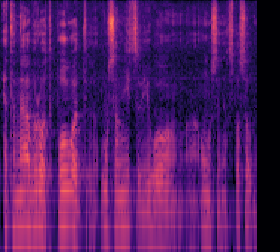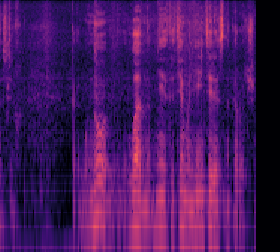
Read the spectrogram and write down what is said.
Это наоборот повод усомниться в его а, умственных способностях. Как бы, ну, ладно, мне эта тема не интересна, короче.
